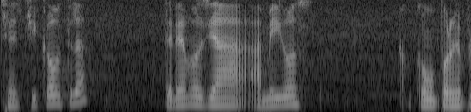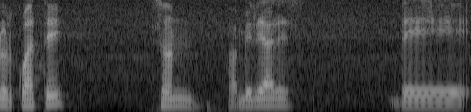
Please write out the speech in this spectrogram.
Chalchicautla, tenemos ya amigos, como por ejemplo el cuate, son familiares de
